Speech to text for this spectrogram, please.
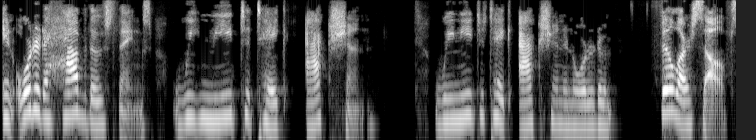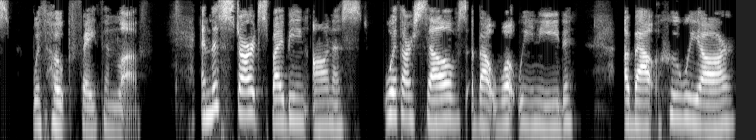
in order to have those things we need to take action. We need to take action in order to fill ourselves with hope faith and love. And this starts by being honest with ourselves about what we need about who we are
